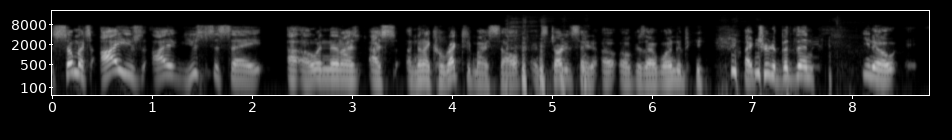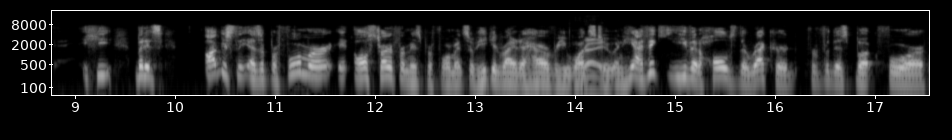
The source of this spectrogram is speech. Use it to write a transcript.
so much. I used I used to say "uh oh," and then I, I and then I corrected myself and started saying "uh oh" because I wanted to be like true to. But then, you know, he. But it's obviously as a performer, it all started from his performance, so he could write it however he wants right. to. And he, I think, he even holds the record for for this book for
